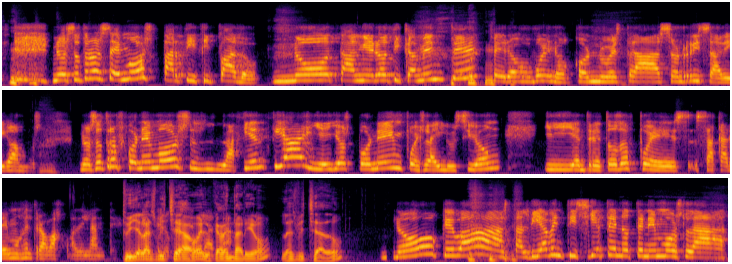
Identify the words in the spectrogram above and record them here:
nosotros hemos participado, no tan eróticamente, pero bueno, con nuestra sonrisa, digamos. Nosotros ponemos la ciencia y ellos ponen pues la ilusión y entre todos pues sacaremos el trabajo adelante. ¿Tú ya lo has bicheado el calendario? ¿Lo has bicheado? No, que va, hasta el día 27 no tenemos la,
